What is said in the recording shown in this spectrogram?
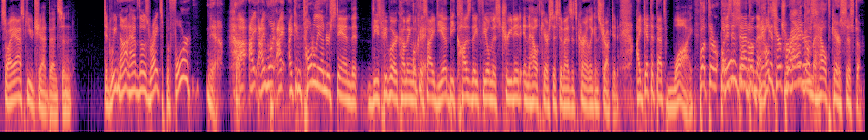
So I ask you, Chad Benson, did we not have those rights before? Yeah. I, I, I want I, I can totally understand that these people are coming with Okay. this idea because they feel mistreated in the healthcare system as it's currently constructed. I get that that's why. But they're but isn't that the on the biggest healthcare drag on the healthcare system.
